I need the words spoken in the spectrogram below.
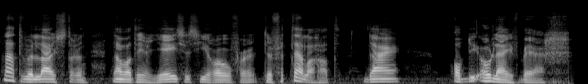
Laten we luisteren naar wat de Heer Jezus hierover te vertellen had, daar op die olijfberg.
